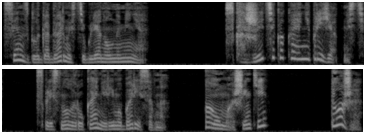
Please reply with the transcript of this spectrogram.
Сын с благодарностью глянул на меня. «Скажите, какая неприятность!» — всплеснула руками Рима Борисовна. «А у Машеньки?» «Тоже»,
